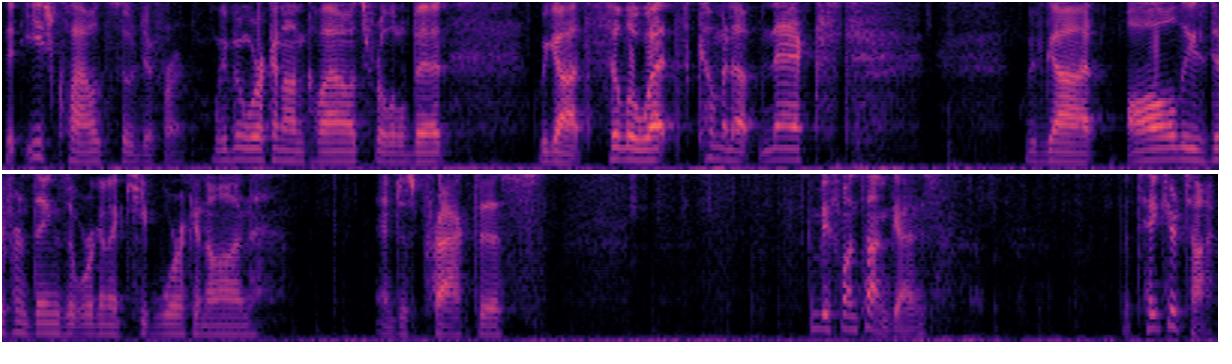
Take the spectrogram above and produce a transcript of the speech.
that each cloud's so different. We've been working on clouds for a little bit. We got silhouettes coming up next. We've got all these different things that we're gonna keep working on and just practice. Gonna be a fun time, guys. But take your time.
